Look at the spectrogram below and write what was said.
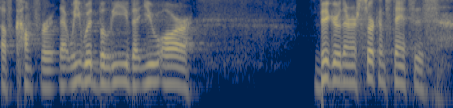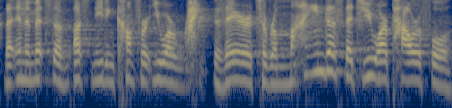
of comfort, that we would believe that you are bigger than our circumstances, that in the midst of us needing comfort, you are right there to remind us that you are powerful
